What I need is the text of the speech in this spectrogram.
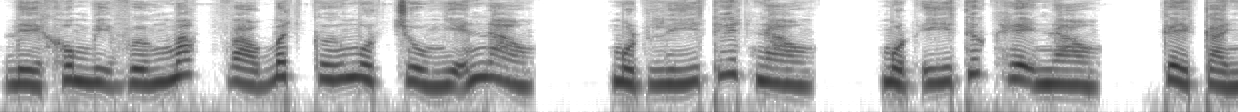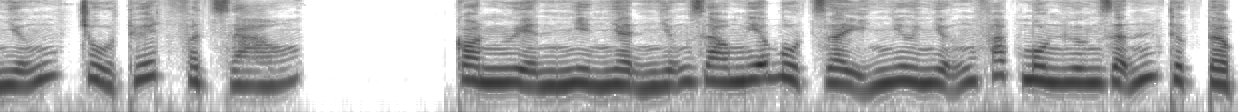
để không bị vướng mắc vào bất cứ một chủ nghĩa nào, một lý thuyết nào, một ý thức hệ nào, kể cả những chủ thuyết Phật giáo. Con nguyện nhìn nhận những giáo nghĩa bụt dạy như những pháp môn hướng dẫn thực tập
